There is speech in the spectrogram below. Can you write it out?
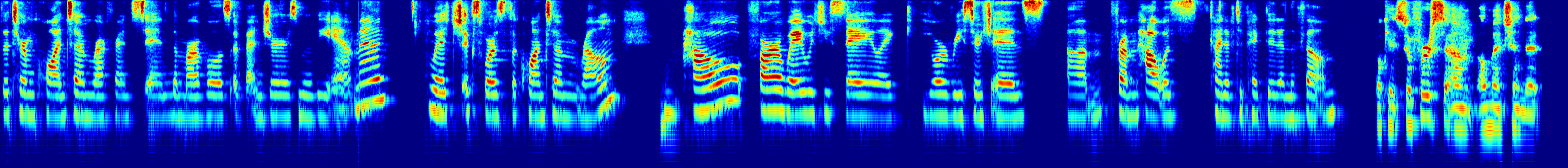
the term quantum referenced in the Marvel's Avengers movie Ant Man which explores the quantum realm. Mm. How far away would you say like your research is um, from how it was kind of depicted in the film? Okay, so first um, I'll mention that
